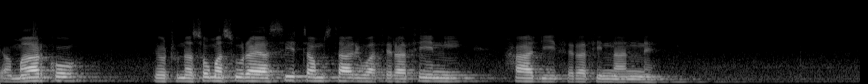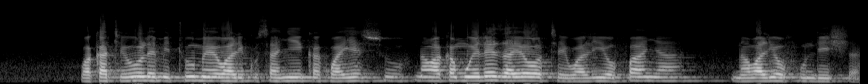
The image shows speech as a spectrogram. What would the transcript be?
ya Marko. Leo tunasoma sura ya sita mstari wa thelathini hadi thelathini na nne. Wakati ule mitume walikusanyika kwa Yesu na wakamweleza yote waliofanya na waliofundisha.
